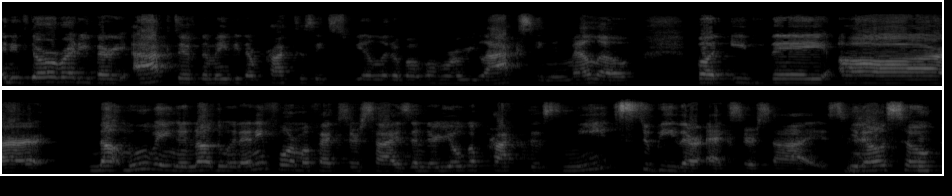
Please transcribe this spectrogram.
And if they're already very active, then maybe their practice needs to be a little bit more relaxing and mellow. But if they are not moving and not doing any form of exercise and their yoga practice needs to be their exercise you know so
